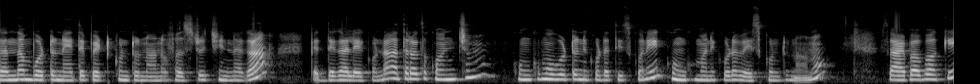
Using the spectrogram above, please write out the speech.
గంధం బొట్టును అయితే పెట్టుకుంటున్నాను ఫస్ట్ చిన్నగా పెద్దగా లేకుండా. ఆ తర్వాత కొంచెం కుంకుమ బొట్టుని కూడా తీసుకొని కుంకుమని కూడా వేసుకుంటున్నాను. సాయిబాబాకి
